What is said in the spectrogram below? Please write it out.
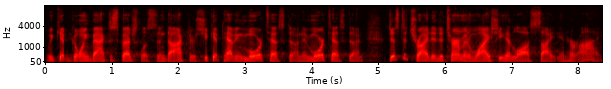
We kept going back to specialists and doctors. She kept having more tests done and more tests done just to try to determine why she had lost sight in her eye.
